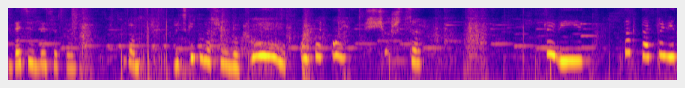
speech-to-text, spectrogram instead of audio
10 з 10. Добре. Від скільки нас ще було? Ой, ой, ой, що ж це? Привіт. Так, так, привіт.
